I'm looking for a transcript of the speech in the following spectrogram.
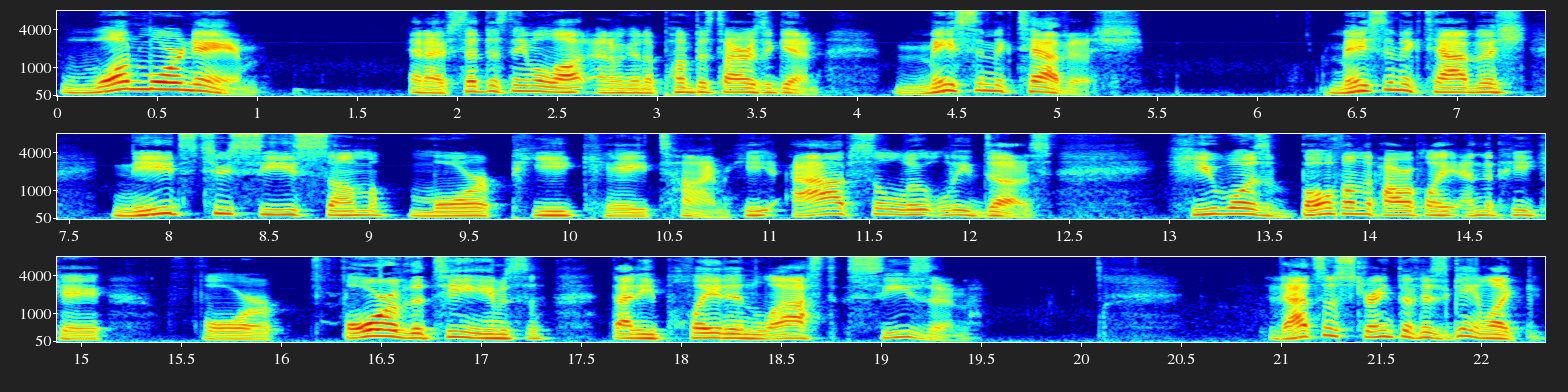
One more name, and I've said this name a lot, and I'm going to pump his tires again. Mason McTavish. Mason McTavish needs to see some more PK time. He absolutely does. He was both on the power play and the PK for four of the teams that he played in last season. That's a strength of his game. Like,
